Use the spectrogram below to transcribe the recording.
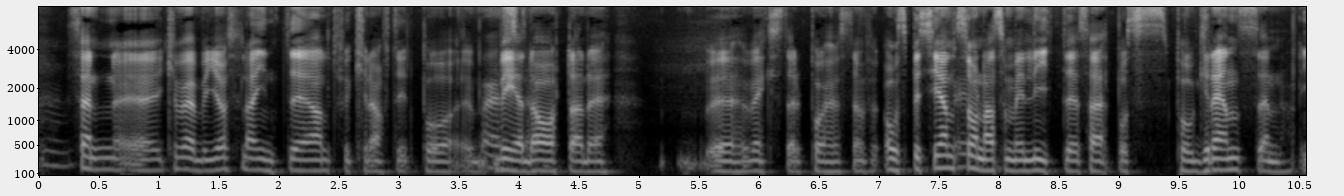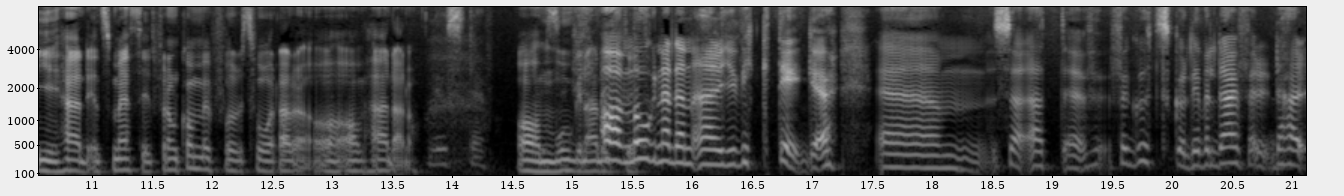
Mm. Sen eh, kvävegödsla inte allt för kraftigt på, eh, vedartade växter på hösten. Och speciellt Mm. sådana som är lite så här på, på gränsen i härdighetsmässigt, för de kommer få svårare att avhärda då. Just det. Avmogna riktigt. Avmognaden är ju viktig. Ehm, så att eh, för guds skull, det är väl därför det här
